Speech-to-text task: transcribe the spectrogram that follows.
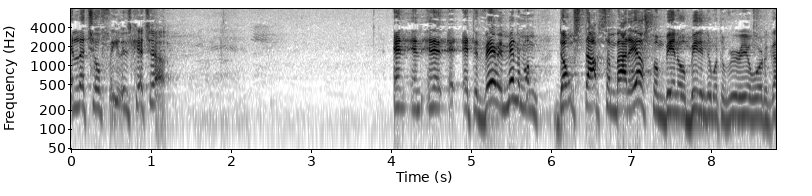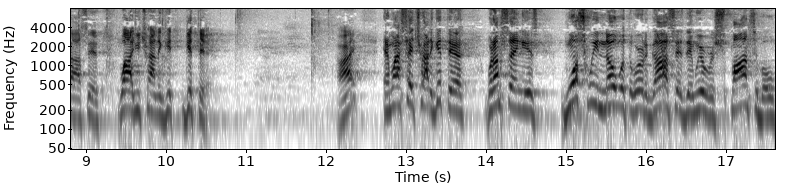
and let your feelings catch up. And, and, and at, at, the very minimum, don't stop somebody else from being obedient to what the real word of God says while you're trying to get, get there. All right? And when I say try to get there, what I'm saying is once we know what the word of God says, then we're responsible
